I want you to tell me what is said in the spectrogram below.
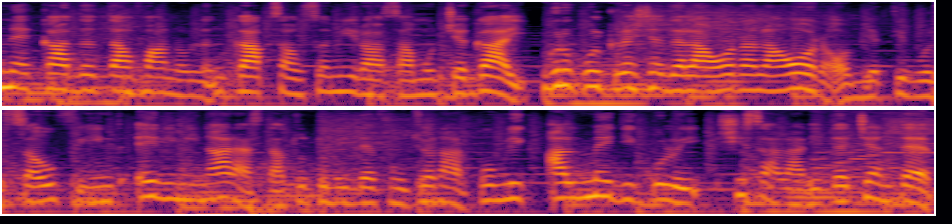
ne cadă tavanul în în cap sau să miroasă mucegai. Grupul crește de la oră la oră, obiectivul său fiind eliminarea statutului de funcționar public al medicului și salarii decente.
